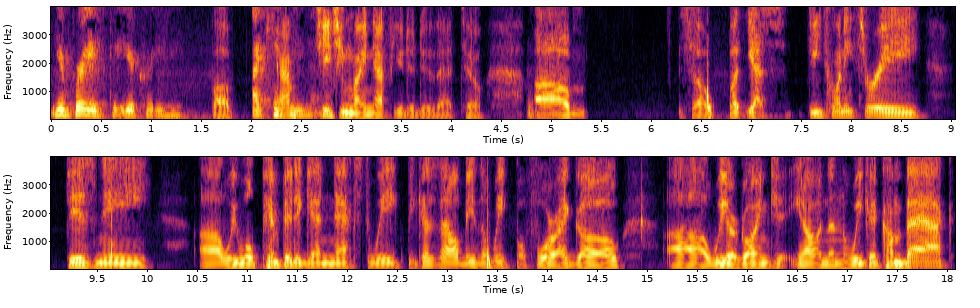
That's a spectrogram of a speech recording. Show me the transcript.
You're brave, but you're crazy. uh, I can't I'm do that. teaching my nephew to do that too. Um, so, but yes, D23, Disney. Uh, we will pimp it again next week because that'll be the week before I go. Uh, we are going to, you know, and then the week I come back,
